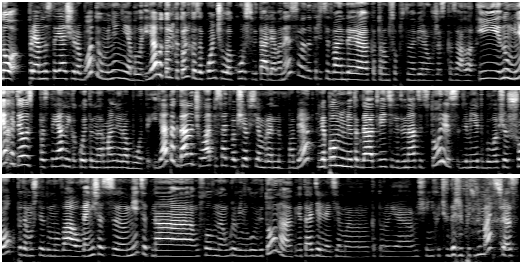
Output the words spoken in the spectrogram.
но прям настоящей работы у меня не было. И я вот только-только закончила курс Виталия Ванесова, до 32 НД, о котором, собственно, Вера уже сказала. И, ну, мне хотелось постоянной какой-то нормальной работы. И я тогда начала писать вообще всем брендам подряд. Я помню, мне тогда ответили 12 сториз, для меня это был вообще шок, потому что я думаю, вау, они сейчас э, метят на условно уровень Луи Виттона, это отдельная тема, которую я вообще не хочу даже поднимать сейчас,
